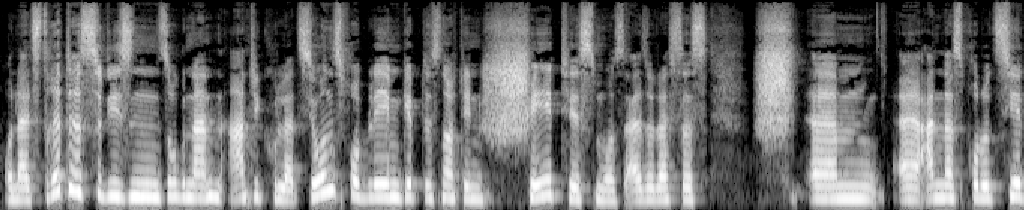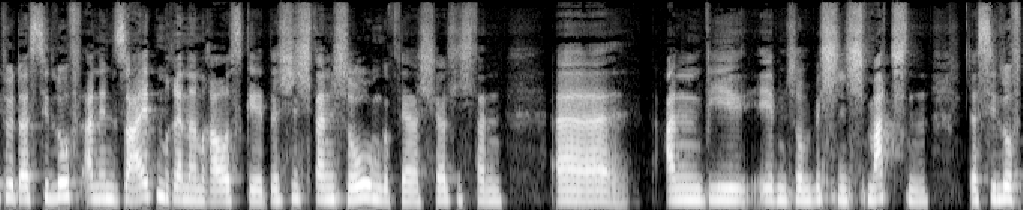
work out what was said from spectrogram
Und als drittes zu diesen sogenannten Artikulationsproblemen gibt es noch den Schetismus, also dass das ähm, äh, anders produziert wird, dass die Luft an den Seitenrändern rausgeht. Das ist dann so ungefähr, das hört sich dann äh, an wie eben so ein bisschen Schmatzen, dass die Luft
